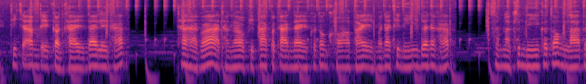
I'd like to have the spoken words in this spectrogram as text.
ๆ ที่จะอัปเดตก่อนใครได้เลยครับ ถ้าหากว่าทางเราผิดพลาดประการใดก็ต้องขออภัยมาณที่นี้ด้วยนะครับสำหรับคลิปนี้ก็ต้องลาไป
